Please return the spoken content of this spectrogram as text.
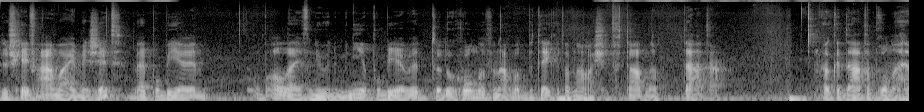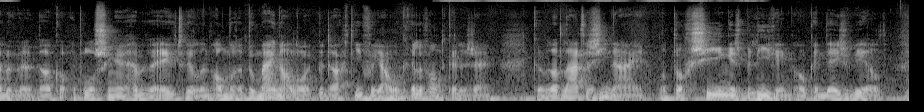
dus geef aan waar je mee zit. Wij proberen op allerlei vernieuwende manieren proberen we te doorgronden van nou, wat betekent dat nou als je het vertaalt naar data? Welke databronnen hebben we? Welke oplossingen hebben we eventueel in andere domeinen al ooit bedacht die voor jou ook relevant kunnen zijn? Kunnen we dat laten zien aan je? Want toch, seeing is believing, ook in deze wereld. Ja.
